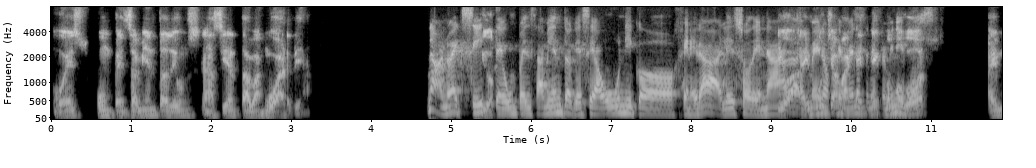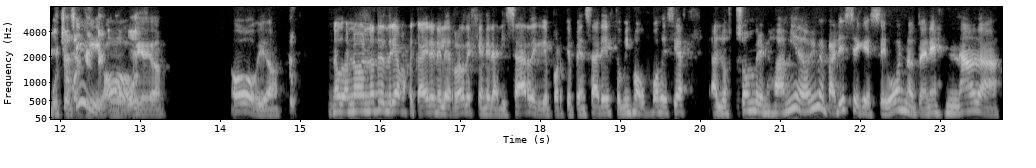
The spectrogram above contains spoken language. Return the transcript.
o es un pensamiento de una cierta vanguardia? No, no existe un pensamiento que sea único, general, eso de nada, hay mucha más gente como vos. Hay mucha más gente como vos Obvio. No, no, no tendríamos que caer en el error de generalizar, de que porque pensar esto mismo, vos decías, a los hombres nos da miedo. A mí me parece que si vos no tenés nada,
